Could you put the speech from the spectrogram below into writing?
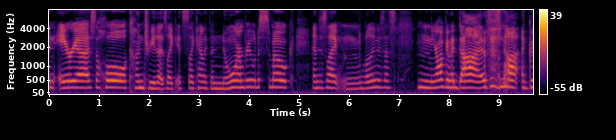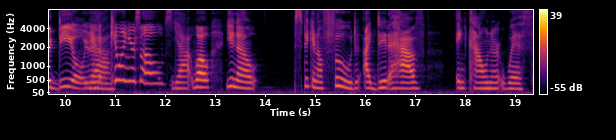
an area. It's a whole country that's like it's like kind of like the norm for people to smoke, and just like mm, well, then just. Mm, you're all gonna die. This is not a good deal. You're gonna end up killing yourselves. Yeah. Well, you know, speaking of food, I did have encounter with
